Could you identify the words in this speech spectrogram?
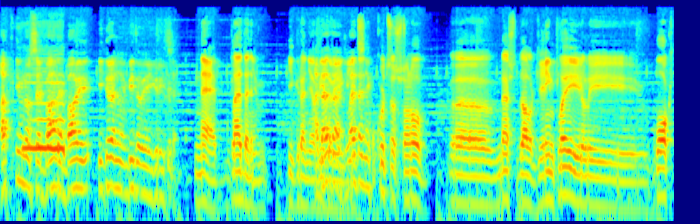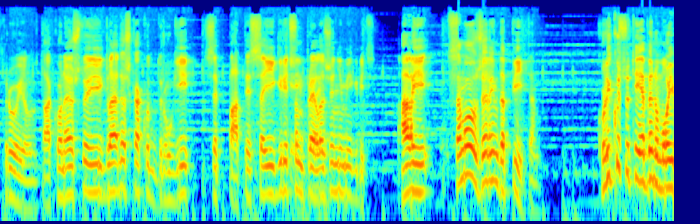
Aktivno se bavi, bavi igranjem video igrice. ne, gledanjem igranja A da, video da, igrice. gledanje- Kucaš ono, nešto da li gameplay ili walkthrough ili tako nešto i gledaš kako drugi se pate sa igricom, Gameplay. prelaženjem igrice. Ali, samo želim da pitam, Koliko su ti jebeno moji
